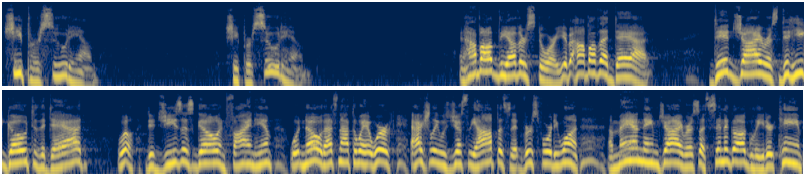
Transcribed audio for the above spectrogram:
she pursued him. She pursued him. And how about the other story? How about that dad? Did Jairus, did he go to the dad? Well, did Jesus go and find him? Well, no, that's not the way it worked. Actually, it was just the opposite. Verse 41. A man named Jairus, a synagogue leader, came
